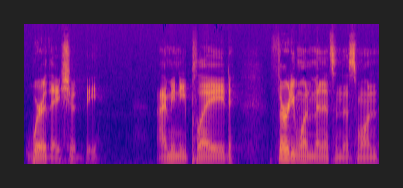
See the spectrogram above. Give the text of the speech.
where they should be. I mean, he played 31 minutes in this one.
